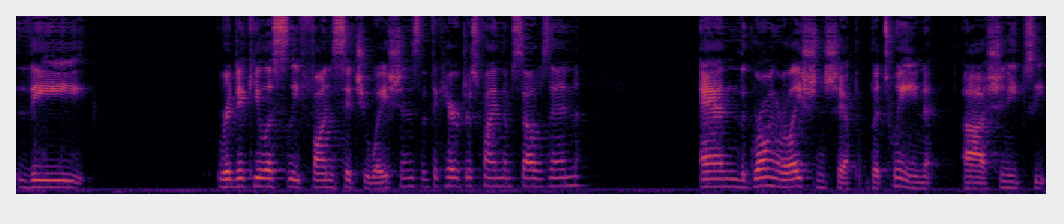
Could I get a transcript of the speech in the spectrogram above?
the ridiculously fun situations that the characters find themselves in, and the growing relationship between uh, Shinichi,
